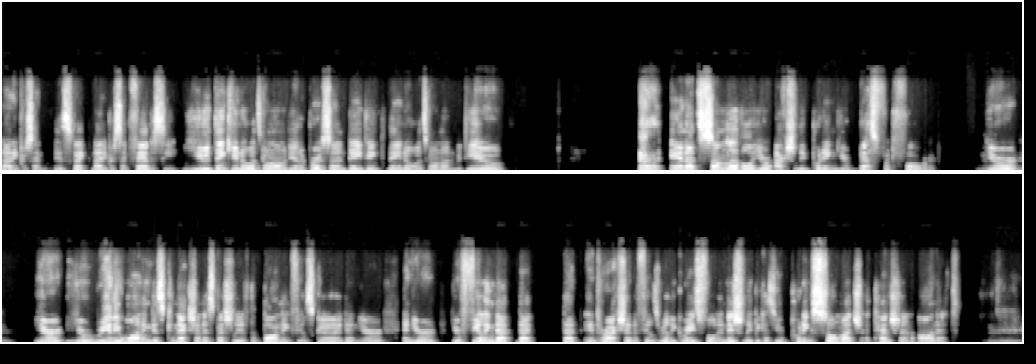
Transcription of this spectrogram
90%, it's like 90% fantasy. You think you know what's going on with the other person, they think they know what's going on with you. and at some level, you're actually putting your best foot forward. You're mm-hmm. you're you're really wanting this connection, especially if the bonding feels good and you're and you're you're feeling that that that interaction it feels really graceful initially because you're putting so much attention on it mm.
